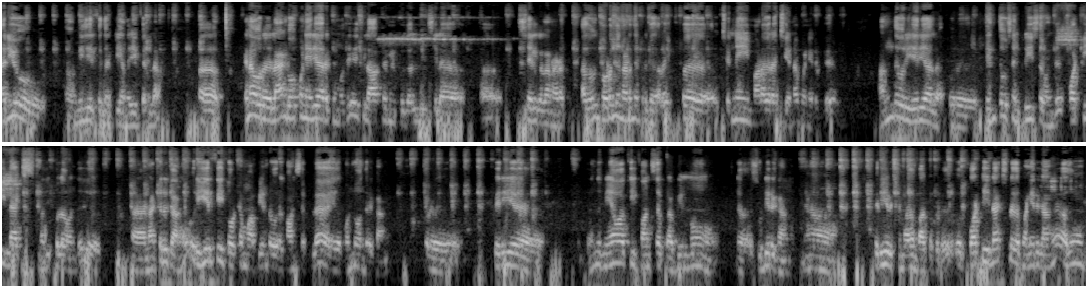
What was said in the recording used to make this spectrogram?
நிறைய மீதி இருக்க தேர்ட்டி அந்த ஏக்கர்ல. ஏன்னா ஒரு லேண்ட் ஓப்பன் ஏரியா இருக்கும் போதே சில ஆக்கிரமிப்புகள் சில செயல்கள்லாம் நடக்கும். அது வந்து தொடர்ந்து நடந்துட்டு இருக்கிறதால இப்ப சென்னை மாநகராட்சி என்ன பண்ணிருக்கு அந்த ஒரு ஏரியால ஒரு டென் தௌசண்ட் ட்ரீஸை வந்து ஃபார்ட்டி லேக்ஸ் மதிப்புல வந்து நட்டிருக்காங்க. ஒரு இயற்கை தோட்டம் அப்படின்ற ஒரு கான்செப்ட்ல இதை கொண்டு வந்திருக்காங்க. ஒரு பெரிய வந்து மியாவாக்கி கான்செப்ட் அப்படின்னும் சொல்லியிருக்காங்க. ஏன்னா பெரிய விஷயமா தான் பார்க்கப்படுது. ஒரு ஃபார்ட்டி லேக்ஸ்ல இதை பண்ணியிருக்காங்க. அதுவும்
